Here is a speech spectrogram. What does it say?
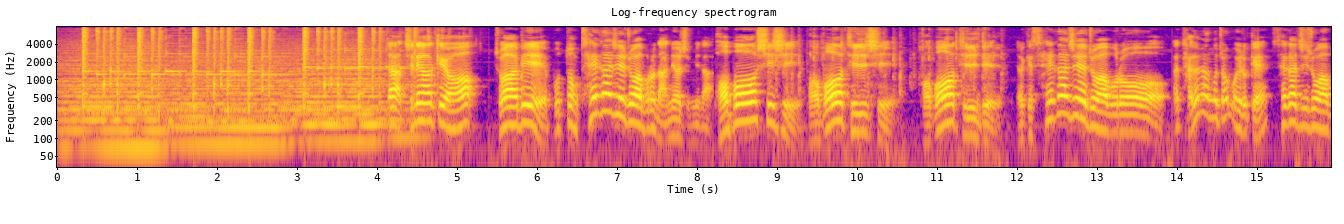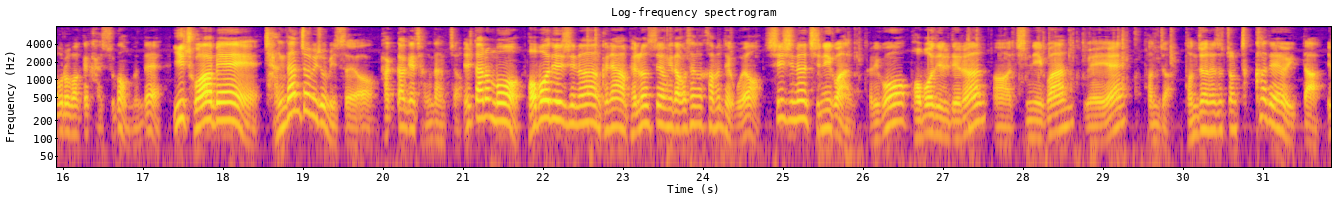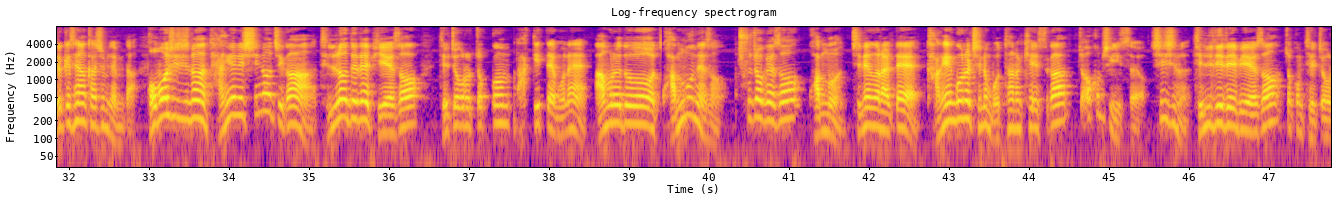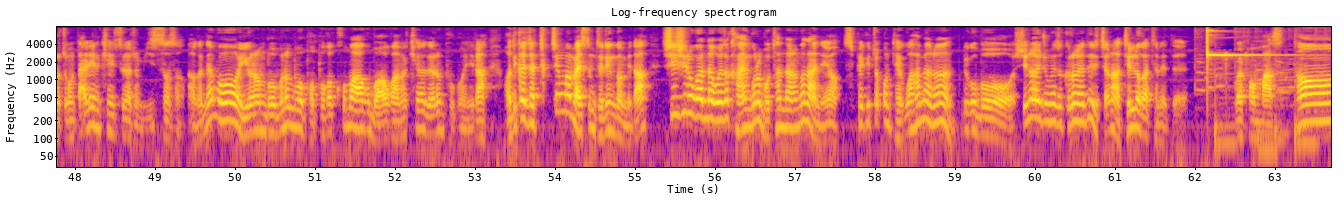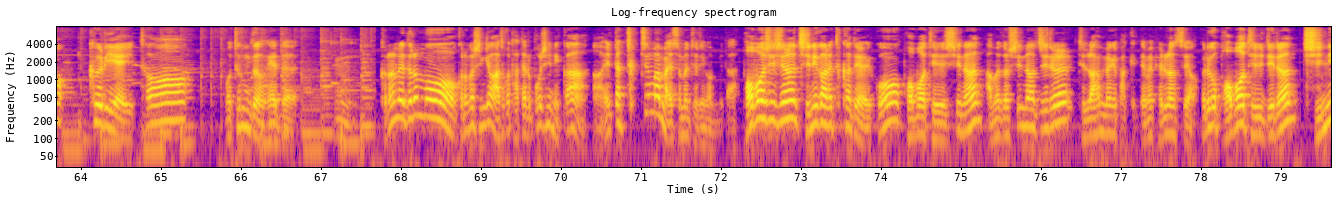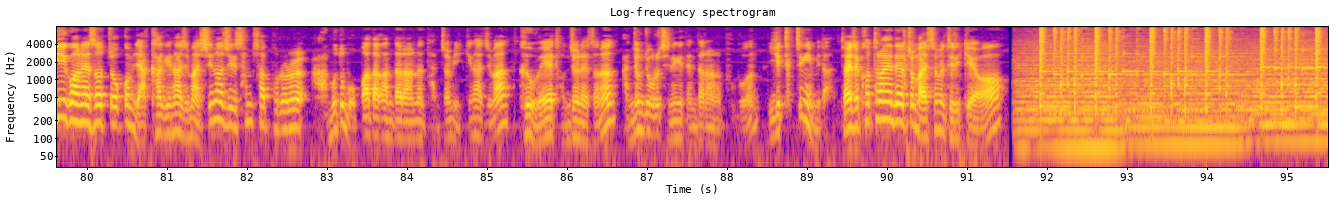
자, 진행할게요. 조합이 보통 세 가지의 조합으로 나뉘어집니다. 버버 CC, 버버 딜시, 버버 딜딜. 이렇게 세 가지의 조합으로, 아, 당연한 거죠. 뭐 이렇게 세 가지 조합으로 밖에 갈 수가 없는데, 이 조합에 장단점이 좀 있어요. 각각의 장단점. 일단은 뭐, 버버 딜시는 그냥 밸런스형이라고 생각하면 되고요. CC는 진위관, 그리고 버버 딜딜은 어, 진위관 외에 던전. 던전에서 좀 특화되어 있다. 이렇게 생각하시면 됩니다. 버버시즈는 당연히 시너지가 딜러들에 비해서 딜적으로 조금 낮기 때문에 아무래도 관문에서 추적에서 관문 진행을 할 때 강행군을 진행 못하는 케이스가 조금씩 있어요. 시시는 딜딜에 비해서 조금 딜적으로 조금 딸리는 케이스가 좀 있어서. 아 근데 뭐 이런 부분은 뭐 버퍼가 코마하고 뭐하고 하면 케어되는 부분이라 어디까지나 특징만 말씀드린 겁니다. CC로 간다고 해서 강행군을 못한다는 건 아니에요. 스펙이 조금 되고 하면은 그리고 뭐 시너지 중에서 그런 애들 있잖아. 딜러 같은 애들. 웨폰 마스터, 크리에이터, 뭐 등등 애들. 음, 그런 애들은 뭐 그런 거 신경 안 쓰고 다 때려 부시니까 아, 일단 특징만 말씀을 드린 겁니다. 버버 CC는 진위관에 특화되어 있고 버버 딜C는 아무래도 시너지를 딜러 한 명이 받기 때문에 밸런스형 그리고 버버 딜 딜은 진위관에서 조금 약하긴 하지만 시너지 3, 4%를 아무도 못 받아간다라는 단점이 있긴 하지만 그 외의 던전에서는 안정적으로 진행이 된다라는 부분 이게 특징입니다. 자 이제 커트라인에 대해서 좀 말씀을 드릴게요.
